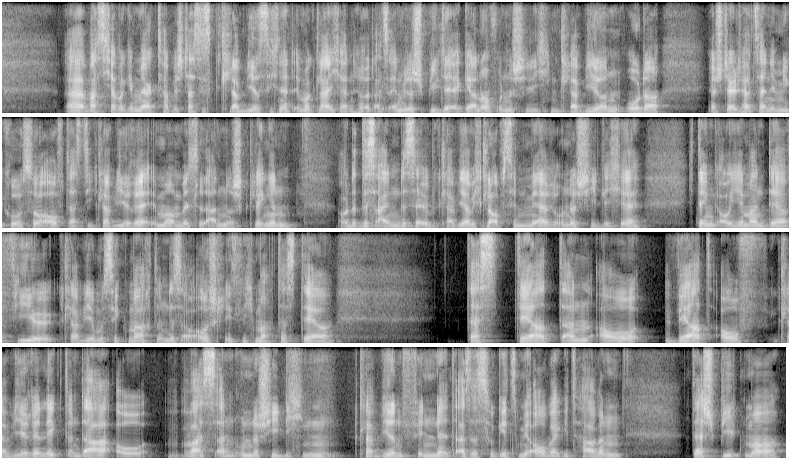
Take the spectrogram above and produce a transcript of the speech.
Äh, was ich aber gemerkt habe, ist, dass das Klavier sich nicht immer gleich anhört. Also entweder spielt er gerne auf unterschiedlichen Klavieren oder er stellt halt seine Mikros so auf, dass die Klaviere immer ein bisschen anders klingen. Oder das eine und dasselbe Klavier. Aber ich glaube, es sind mehrere unterschiedliche ich denke auch jemand, der viel Klaviermusik macht und das auch ausschließlich macht, dass der, dass der dann auch Wert auf Klaviere legt und da auch was an unterschiedlichen Klavieren findet. Also so geht es mir auch bei Gitarren. Da spielt man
